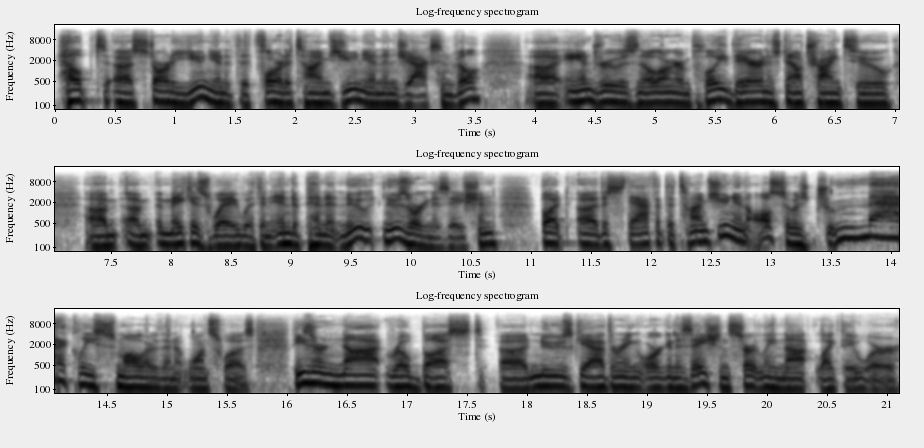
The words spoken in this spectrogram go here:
helped uh, start a union at the Florida Times Union in Jacksonville. Uh, Andrew is no longer employed there and is now trying to um, um, make his way with an independent new, news organization. But uh, the staff at the Times Union also is dramatically smaller than it once was. These are not robust news gathering organizations, certainly not like they were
